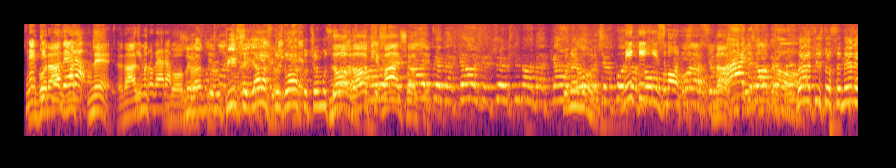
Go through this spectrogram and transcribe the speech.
Ne, nego ti razmat- proveravaš. Ne, razmat... Ti proveravaš. Dobro, Ne raz- Piše jasno i glasno čemu se Dobro, radi. okej, važe, okej. da kaže sve što ima da kaže, To ne mora. Miki, novu. izvoli. Ajde, dobro. Znači, što se mene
